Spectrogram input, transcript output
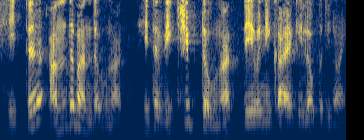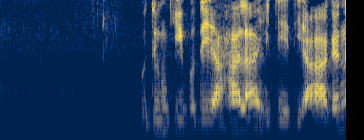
හිත අන්ධබන්ද වුණත් හිත වික්ෂිප්ත වුණත් දේවනිකාය කියලා උපදිනවයි බුදුන් කියපු දේ අහලා හිතේ තියාගෙන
